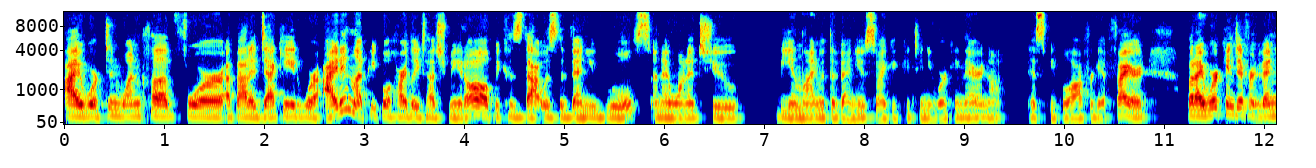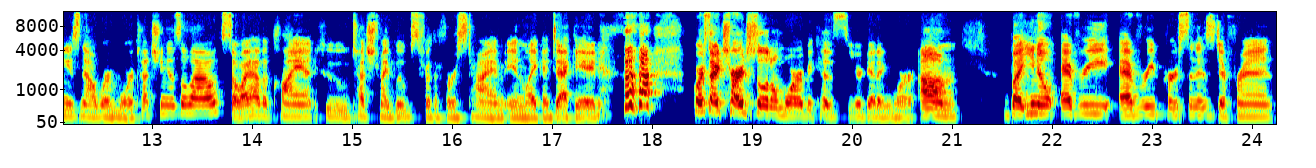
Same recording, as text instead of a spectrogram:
I worked in one club for about a decade where I didn't let people hardly touch me at all because that was the venue rules. And I wanted to be in line with the venue so I could continue working there and not piss people off or get fired. But I work in different venues now where more touching is allowed. So I have a client who touched my boobs for the first time in like a decade. of course, I charged a little more because you're getting more. Um, but you know, every every person is different.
